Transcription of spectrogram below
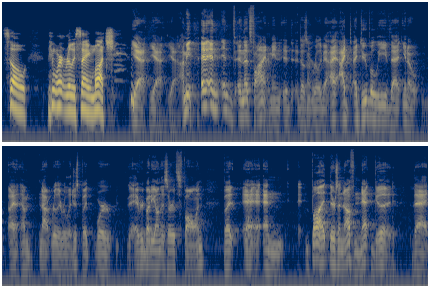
so they weren't really saying much. yeah, yeah, yeah. I mean, and and and, and that's fine. I mean, it, it doesn't really matter. I, I I do believe that you know I, I'm not really religious, but we're everybody on this earth's fallen. But and but there's enough net good that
